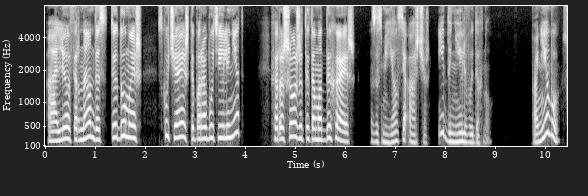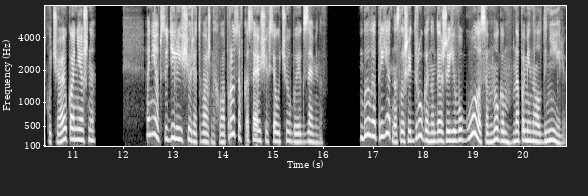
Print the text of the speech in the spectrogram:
«Алло, Фернандес, ты думаешь, скучаешь ты по работе или нет? Хорошо же ты там отдыхаешь», — засмеялся Арчер, и Даниэль выдохнул. «По небу? Скучаю, конечно». Они обсудили еще ряд важных вопросов, касающихся учебы и экзаменов. Было приятно слышать друга, но даже его голос о многом напоминал Даниэлю.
